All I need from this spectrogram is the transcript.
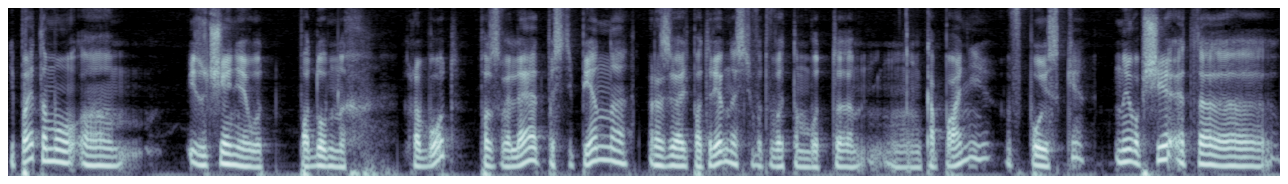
И поэтому э, изучение вот подобных работ позволяет постепенно развивать потребность вот в этом вот э, копании, в поиске. Ну и вообще это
